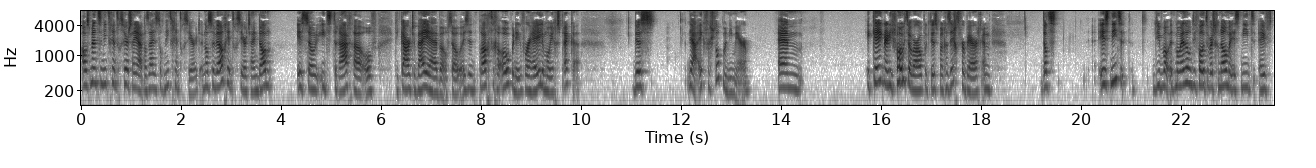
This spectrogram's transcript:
als mensen niet geïnteresseerd zijn, ja, dan zijn ze toch niet geïnteresseerd. En als ze wel geïnteresseerd zijn, dan is zoiets dragen of die kaarten bij je hebben of zo. Is een prachtige opening voor hele mooie gesprekken. Dus ja, ik verstop me niet meer. En ik keek naar die foto waarop ik dus mijn gezicht verberg. En dat is niet. Die, het moment waarop die foto werd genomen is niet, heeft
